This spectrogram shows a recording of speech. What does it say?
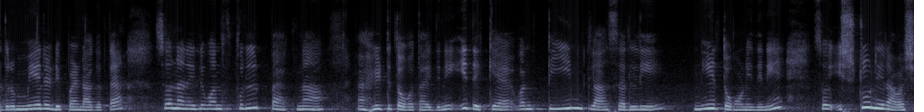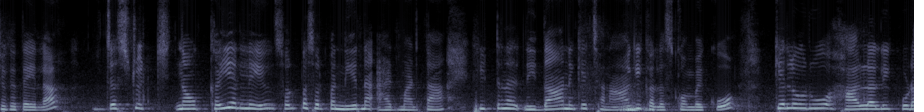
ಅದರ ಮೇಲೆ ಡಿಪೆಂಡ್ ಆಗುತ್ತೆ. ಸೊ ನಾನಿಲ್ಲಿ ಒಂದು ಫುಲ್ ಪ್ಯಾಕ್ನ ಹಿಟ್ಟು ತೊಗೋತಾ ಇದ್ದೀನಿ. ಇದಕ್ಕೆ ಒಂದು ಟೀನ್ ಗ್ಲಾಸಲ್ಲಿ ನೀರು ತೊಗೊಂಡಿದ್ದೀನಿ. ಸೊ ಇಷ್ಟು ನೀರು ಅವಶ್ಯಕತೆ ಇಲ್ಲ. ಜಸ್ಟು ನಾವು ಕೈಯಲ್ಲಿ ಸ್ವಲ್ಪ ಸ್ವಲ್ಪ ನೀರನ್ನ ಆ್ಯಡ್ ಮಾಡ್ತಾ ಹಿಟ್ಟನ್ನ ನಿಧಾನಕ್ಕೆ ಚೆನ್ನಾಗಿ ಕಲಸ್ಕೊಬೇಕು. ಕೆಲವರು ಹಾಲಲ್ಲಿ ಕೂಡ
